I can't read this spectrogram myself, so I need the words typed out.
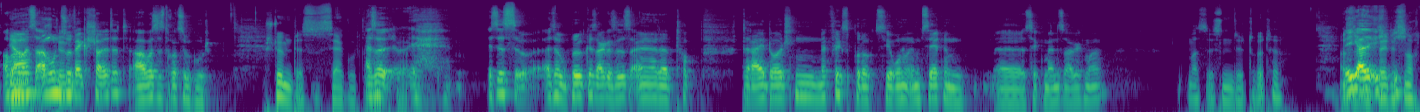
Auch Ja, wenn man es ab und zu wegschaltet, aber es ist trotzdem gut. Stimmt, es ist sehr gut. Also, äh, Es ist, also blöd gesagt, es ist eine der Top 3 deutschen Netflix-Produktionen im Seriensegment, sage ich mal. Was ist denn der dritte? Also, ich, also ich, jetzt noch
